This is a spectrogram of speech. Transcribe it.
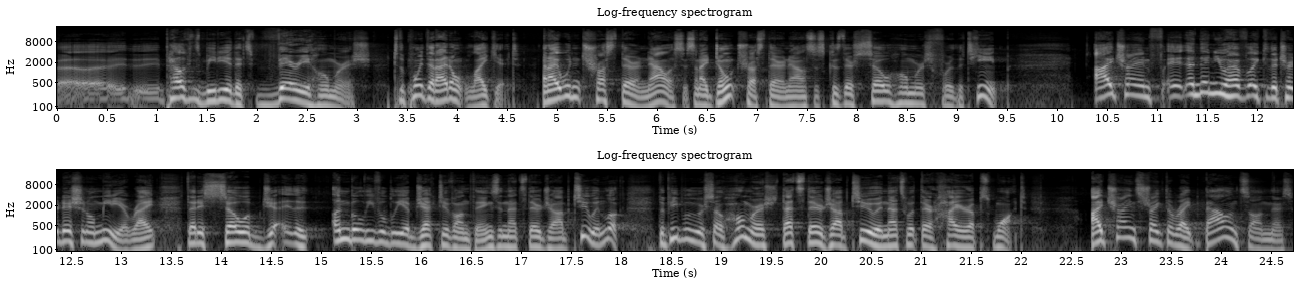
uh, Pelicans media that's very homerish to the point that I don't like it. And I wouldn't trust their analysis. And I don't trust their analysis because they're so homers for the team. I try and and then you have like the traditional media, right? That is so obje- uh, unbelievably objective on things, and that's their job too. And look, the people who are so homerish, that's their job too, and that's what their higher ups want. I try and strike the right balance on this.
